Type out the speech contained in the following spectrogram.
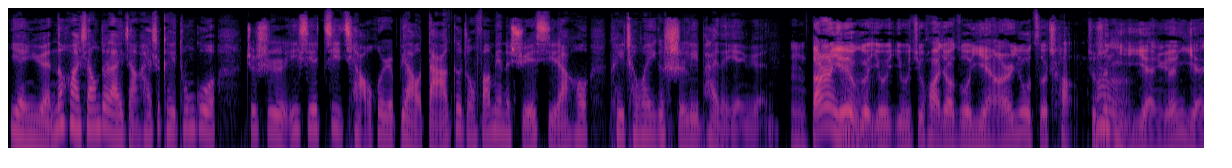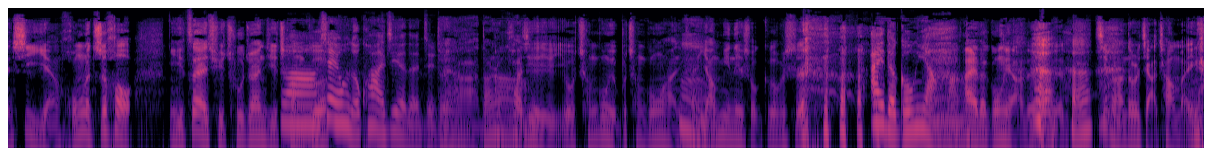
演员的话，相对来讲还是可以通过就是一些技巧或者表达各种方面的学习，然后可以成为一个实力派的演员。嗯，当然也有个嗯有有一句话叫做“演而优则唱”，就是你嗯演员演戏演红了之后，你再去出专辑唱歌现。在有很多跨界的这种。对啊，当然跨界也有成功有不成功啊。你看嗯杨幂那首歌不是《嗯 爱的供养吗？爱的供养》，对对对，基本上都是假唱吧？应该。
